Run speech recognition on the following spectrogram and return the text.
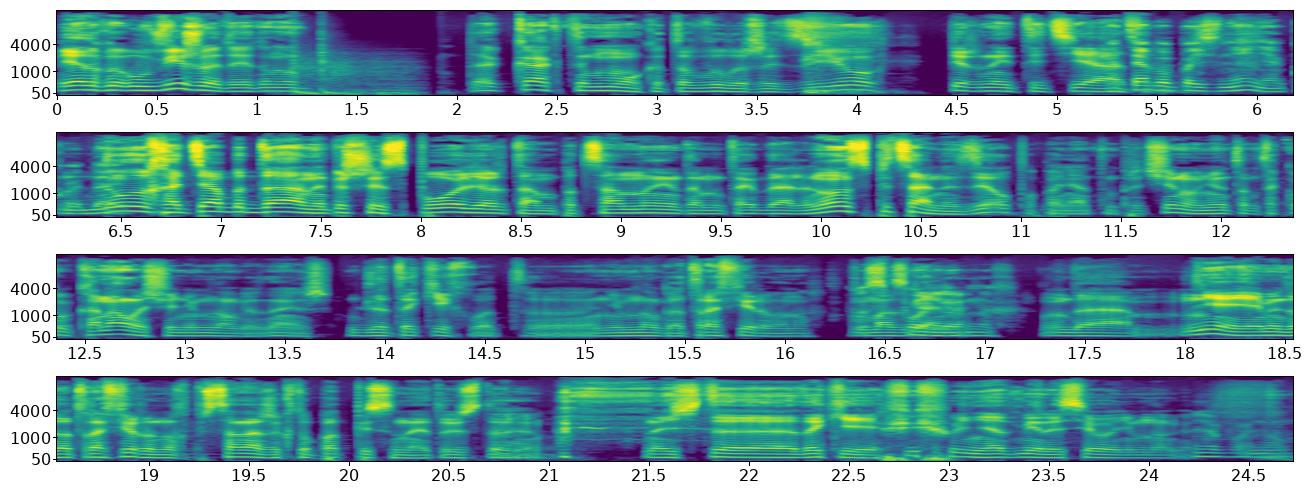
Я такой увижу это и думаю, да как ты мог это выложить? Ёперный ты театр. Хотя бы пояснение какое-то. Ну, хотя бы, да, напиши спойлер, там, пацаны, там, и так далее. Но он специально сделал по понятным причинам. У него там такой канал еще немного, знаешь, для таких вот э, немного атрофированных мозгами. спойлерных. Да. Не, я имею в виду атрофированных персонажей, кто подписан на эту историю. Значит, э, такие, не от мира сего немного. Я понял.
